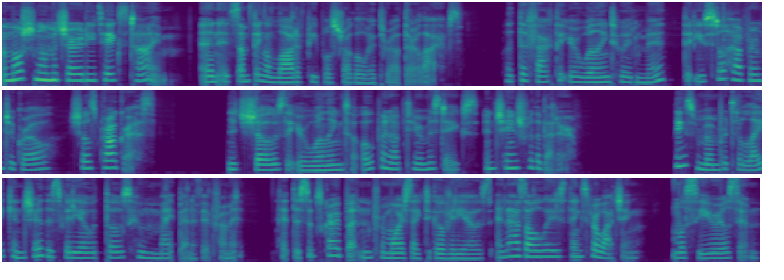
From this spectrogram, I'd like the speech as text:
Emotional maturity takes time, and it's something a lot of people struggle with throughout their lives. But the fact that you're willing to admit that you still have room to grow shows progress. It shows that you're willing to open up to your mistakes and change for the better. Please remember to like and share this video with those who might benefit from it. Hit the subscribe button for more Psych2Go videos. And as always, thanks for watching. We'll see you real soon.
